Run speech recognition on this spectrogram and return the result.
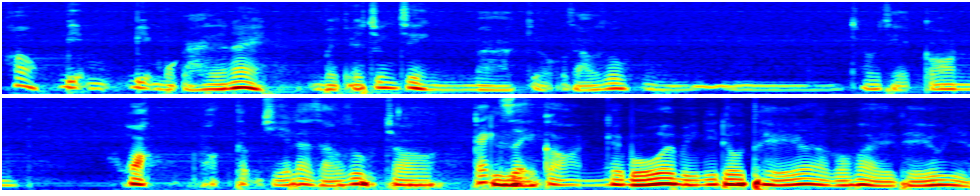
không bị bị một cái thế này mấy cái chương trình mà kiểu giáo dục ừm, cho trẻ con hoặc hoặc thậm chí là giáo dục cho cách Cái dạy con nhá. Cái bố ơi mình đi đâu thế là có phải thế không nhỉ?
